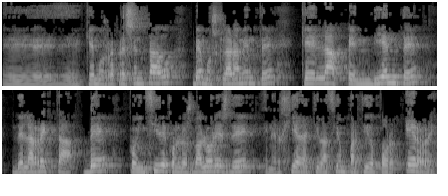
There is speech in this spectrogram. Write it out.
eh, eh, que hemos representado, vemos claramente que la pendiente de la recta B coincide con los valores de energía de activación partido por R.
